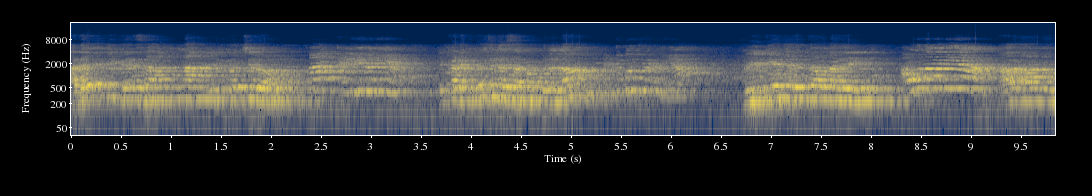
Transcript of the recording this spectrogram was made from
అదే నీకు తెలుసా అన్న ఎందుకు వచ్చిరు? ఇక్కడ ఎందుకు వచ్చి తెలుసా మా పిల్లలు? వీడియో జరుగుతూ ఉన్నది. అవునవును.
